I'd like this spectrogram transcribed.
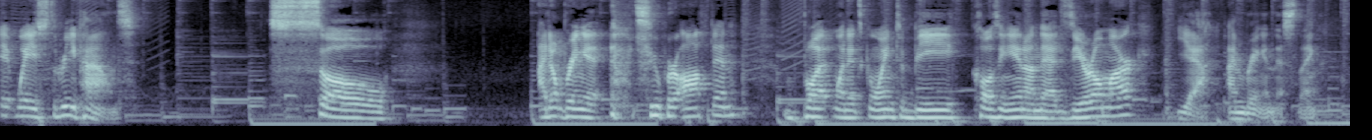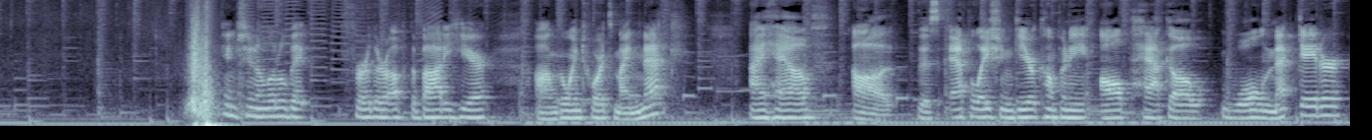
it weighs three pounds. So I don't bring it super often, but when it's going to be closing in on that zero mark, yeah, I'm bringing this thing. Inching a little bit further up the body here, um, going towards my neck, I have uh, this Appalachian Gear Company alpaca wool neck gaiter.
